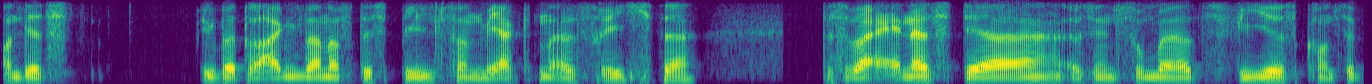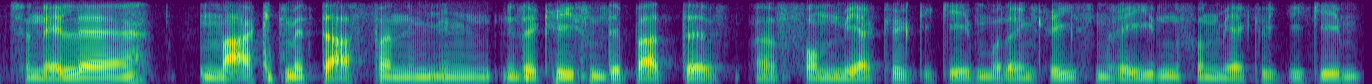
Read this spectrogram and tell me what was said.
Und jetzt übertragen dann auf das Bild von Märkten als Richter, das war eines der, also in Summe hat es vier konzeptionelle Marktmetaphern in, der Krisendebatte äh, von Merkel gegeben oder in Krisenreden von Merkel gegeben.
